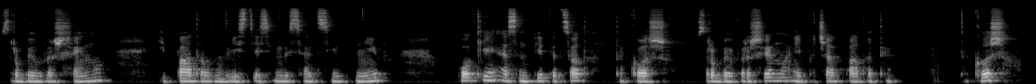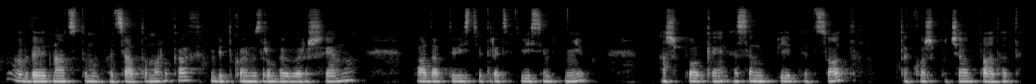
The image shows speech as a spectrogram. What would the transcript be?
зробив вершину і падав 277 днів, поки S&P 500 також зробив вершину і почав падати. Також в 19-20 роках біткоін зробив вершину, падав 238 днів, аж поки SP 500 також почав падати.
